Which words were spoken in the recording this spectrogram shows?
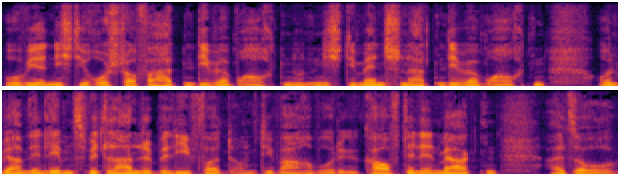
wo wir nicht die Rohstoffe hatten, die wir brauchten und nicht die Menschen hatten, die wir brauchten brauchten. Und wir haben den Lebensmittelhandel beliefert und die Ware wurde gekauft in den Märkten. Also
